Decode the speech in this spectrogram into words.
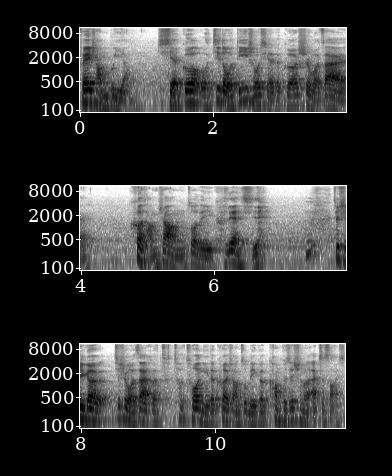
非常不一样。写歌，我记得我第一首写的歌是我在课堂上做的一个练习，就是一个，就是我在和托托尼的课上做的一个 compositional exercise。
